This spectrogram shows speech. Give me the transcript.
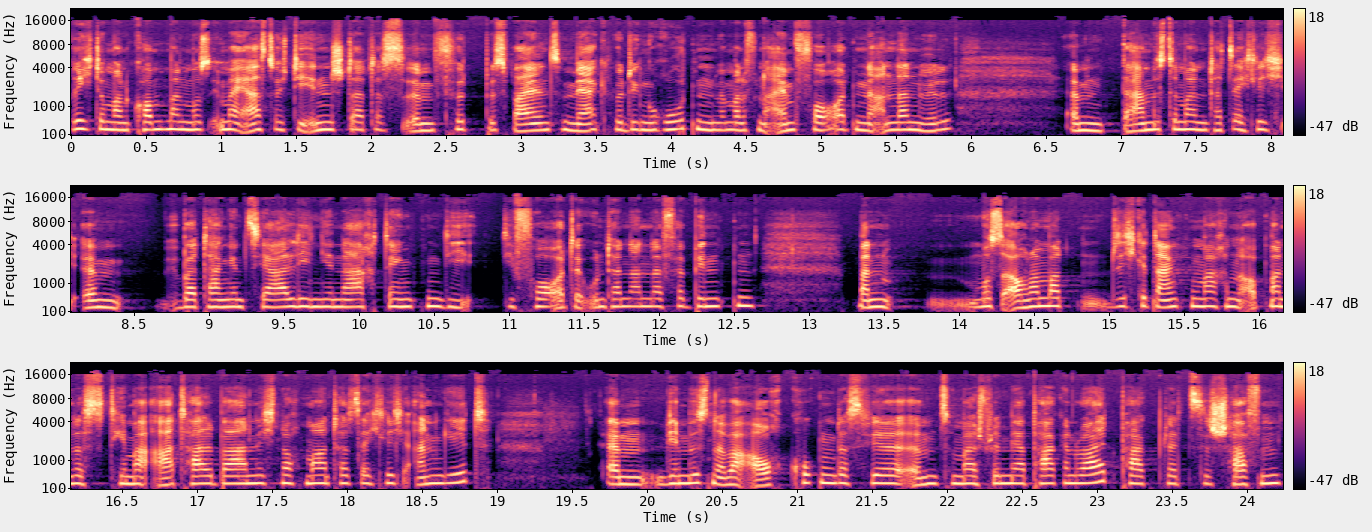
Richtung man kommt, man muss immer erst durch die Innenstadt. Das ähm, führt bisweilen zu merkwürdigen Routen, wenn man von einem Vorort in den anderen will. Ähm, da müsste man tatsächlich ähm, über Tangentiallinien nachdenken, die die Vororte untereinander verbinden. Man muss auch nochmal sich Gedanken machen, ob man das Thema Ahrtalbahn nicht nochmal tatsächlich angeht. Ähm, wir müssen aber auch gucken, dass wir ähm, zum Beispiel mehr Park-and-Ride-Parkplätze schaffen,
